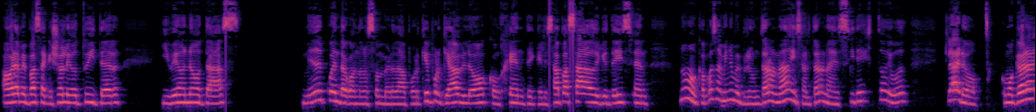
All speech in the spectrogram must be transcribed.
ahora me pasa que yo leo Twitter y veo notas, y me doy cuenta cuando no son verdad. ¿Por qué? Porque hablo con gente que les ha pasado y que te dicen, no, capaz a mí no me preguntaron nada y saltaron a decir esto y vos, claro, como que ahora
